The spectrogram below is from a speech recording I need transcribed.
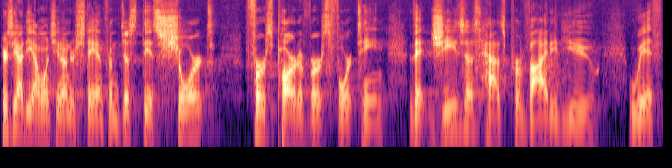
Here's the idea I want you to understand from just this short first part of verse 14 that Jesus has provided you with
